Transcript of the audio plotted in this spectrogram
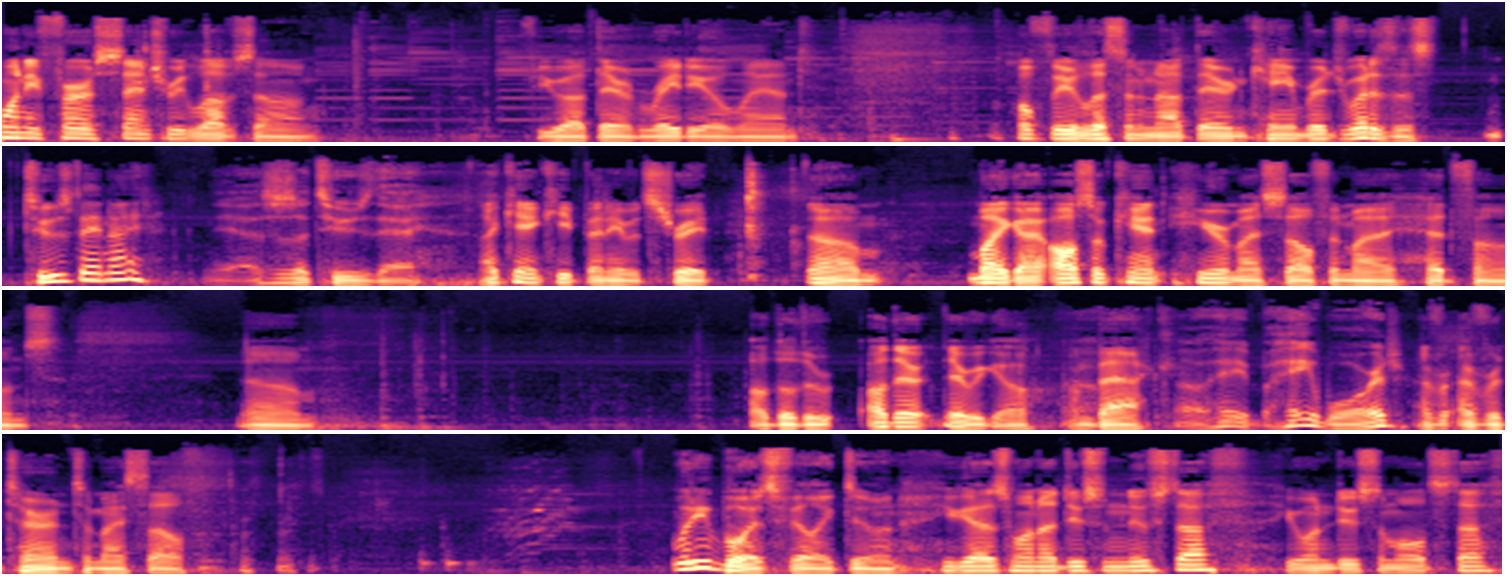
21st Century Love Song. If you out there in Radio Land, hopefully you're listening out there in Cambridge. What is this? Tuesday night? Yeah, this is a Tuesday. I can't keep any of it straight. Um, Mike, I also can't hear myself in my headphones. Um, although the oh, other, there we go. I'm oh. back. Oh, hey, hey, Ward. I've, I've returned to myself. What do you boys feel like doing? You guys want to do some new stuff? You want to do some old stuff?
